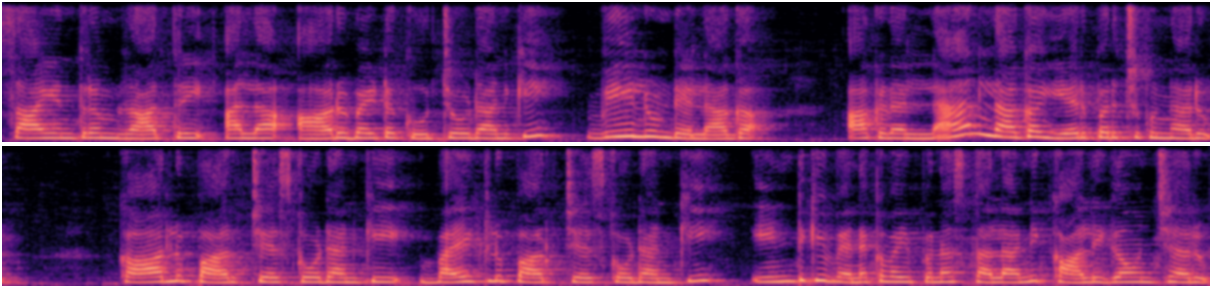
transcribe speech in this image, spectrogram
సాయంత్రం రాత్రి అలా ఆరు బయట కూర్చోవడానికి వీలుండేలాగా అక్కడ ల్యాండ్ లాగా ఏర్పరచుకున్నారు. కార్లు పార్క్ చేసుకోవడానికి బైక్లు పార్క్ చేసుకోవడానికి ఇంటికి వెనక వైపున స్థలాన్ని ఖాళీగా ఉంచారు.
